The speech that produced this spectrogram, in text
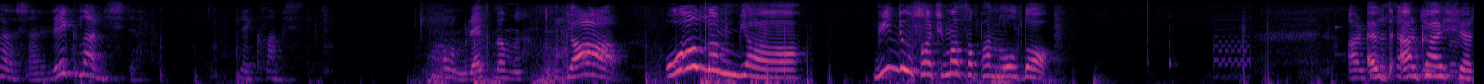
Arkadaşlar reklam işte. Reklam işte. Oğlum reklamı. Ya oğlum ya. Video saçma sapan oldu. Evet arkadaşlar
